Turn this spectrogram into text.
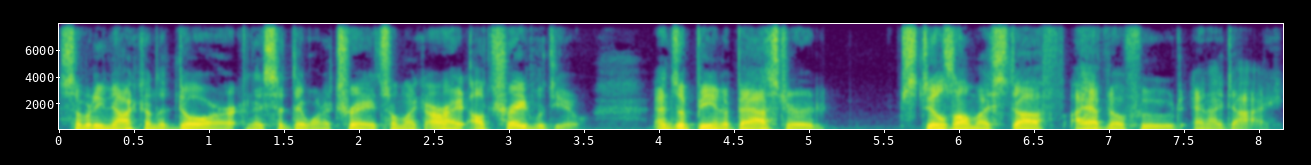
Somebody knocked on the door and they said they want to trade. So I'm like, all right, I'll trade with you. Ends up being a bastard, steals all my stuff. I have no food and I die.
